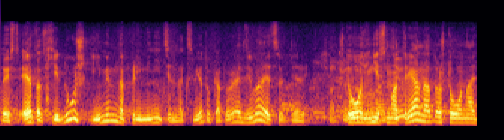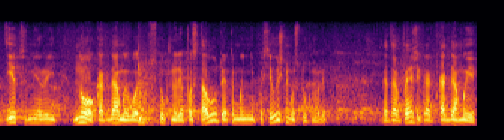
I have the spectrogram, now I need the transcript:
То есть этот хидуш именно применительно к свету, который одевается в миры. Смотря что он, несмотря одет. на то, что он одет в миры, но когда мы вот стукнули по столу, то это мы не по Всевышнему стукнули. Это, понимаете, как, когда мы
